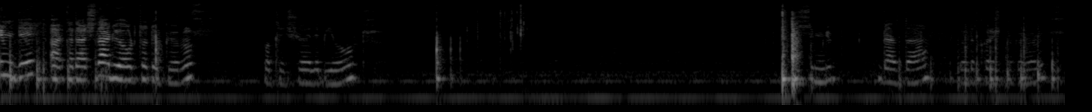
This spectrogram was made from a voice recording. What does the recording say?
Şimdi arkadaşlar yoğurta döküyoruz. Bakın şöyle bir yoğurt. Şimdi biraz daha böyle karıştırıyoruz.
